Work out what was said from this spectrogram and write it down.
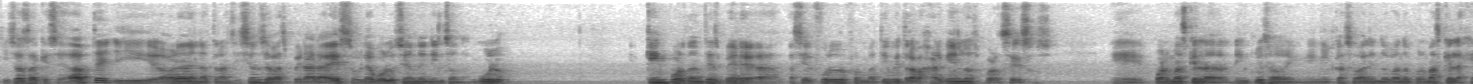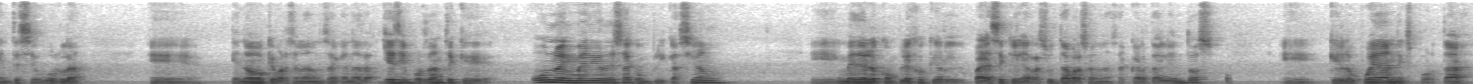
quizás a que se adapte y ahora en la transición se va a esperar a eso, la evolución de Nilson Angulo. Qué importante es ver hacia el fútbol formativo y trabajar bien los procesos. Eh, por más que la, incluso en, el caso de Alex Novando, por más que la gente se burla, eh, que no, que Barcelona no saca nada, y es importante que uno en medio de esa complicación, eh, en medio de lo complejo que parece que le resulta a Barcelona sacar talentos, que lo puedan exportar,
